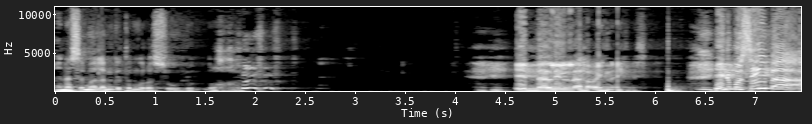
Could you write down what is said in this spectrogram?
Anak semalam ketemu Rasulullah. Innalillahi wa inna Ini musibah.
